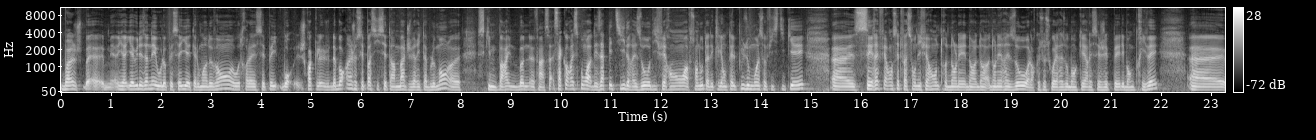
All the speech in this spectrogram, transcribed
Bah, bah, il y, a eu des années où l'OPCI était le moins devant, autre la SCPI. Bon, je crois que d'abord, un, je ne sais pas si c'est un match véritablement, euh, ce qui me paraît une bonne. Enfin, ça, correspond à des appétits de réseaux différents, sans doute à des clientèles plus ou moins sophistiquées. Euh, c'est référencé de façon différente dans les, réseaux, alors que ce soit les réseaux bancaires, les CGP, les banques privées. Euh,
